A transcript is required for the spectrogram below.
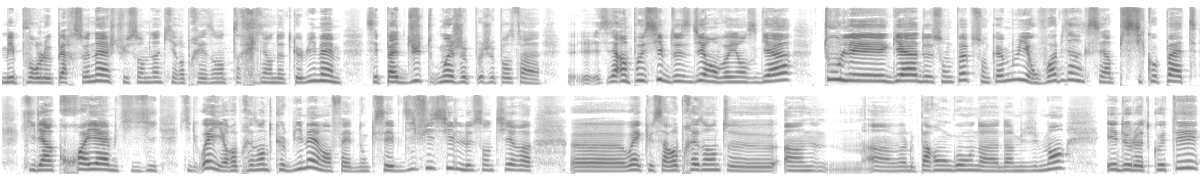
Mais pour le personnage, tu sens bien qu'il représente rien d'autre que lui-même. C'est pas du tout. Moi, je, pense. Enfin, c'est impossible de se dire en voyant ce gars, tous les gars de son peuple sont comme lui. On voit bien que c'est un psychopathe, qu'il est incroyable, qu'il, qu'il, ouais, il représente que lui-même en fait. Donc c'est difficile de sentir, euh, ouais, que ça représente euh, un, le parangon d'un, musulman. Et de l'autre côté,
